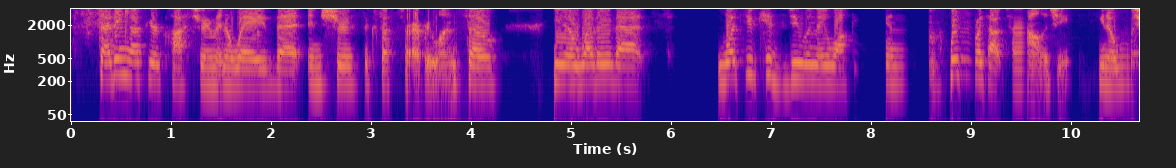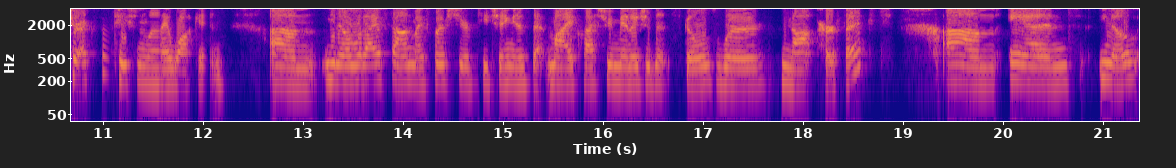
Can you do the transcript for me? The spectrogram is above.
setting up your classroom in a way that ensures success for everyone. So, you know, whether that's what do kids do when they walk in with without technology? You know, what's your expectation when they walk in? Um, you know, what I found my first year of teaching is that my classroom management skills were not perfect. Um, and, you know,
